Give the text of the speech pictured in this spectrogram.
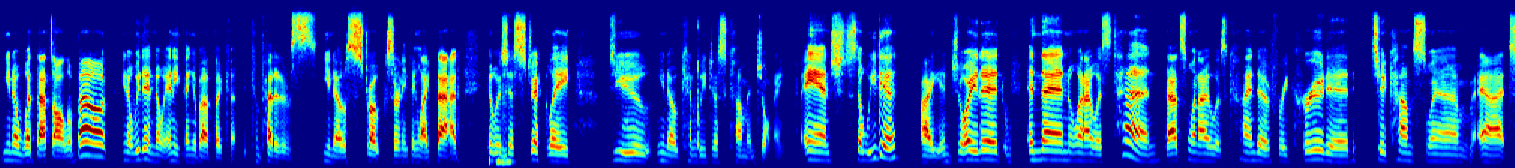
you know what that's all about?" You know, we didn't know anything about the co- competitive, you know, strokes or anything like that. It was mm-hmm. just strictly, do you, you know, can we just come and join? And so we did. I enjoyed it. And then when I was 10, that's when I was kind of recruited to come swim at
